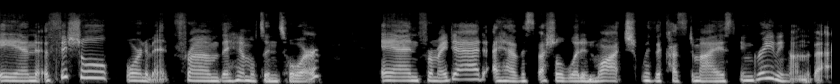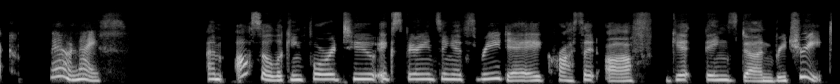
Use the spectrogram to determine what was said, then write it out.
an official ornament from the Hamilton tour. And for my dad, I have a special wooden watch with a customized engraving on the back. Oh, nice. I'm also looking forward to experiencing a three day cross it off, get things done retreat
